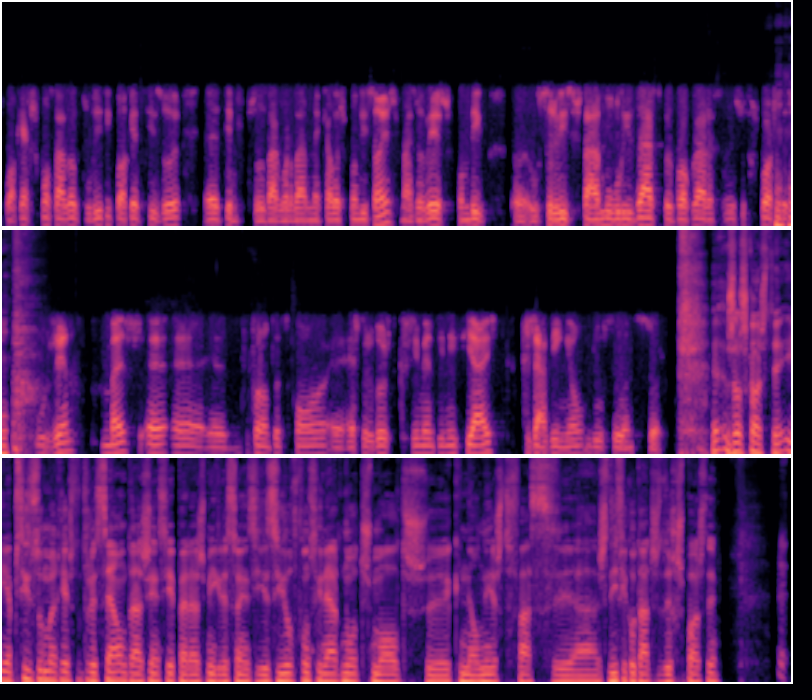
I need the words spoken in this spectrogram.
qualquer responsável político, qualquer decisor. temos pessoas a aguardar naquelas condições. Mais uma vez, como digo, o serviço está a mobilizar-se para procurar as, as respostas urgentes, mas defronta-se com estas dores de crescimento iniciais que já vinham do seu antecessor. Eh, Jorge Costa, é preciso uma reestruturação da Agência para as Migrações e Asilo, funcionar noutros moldes eh, que não neste, face às dificuldades de resposta?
